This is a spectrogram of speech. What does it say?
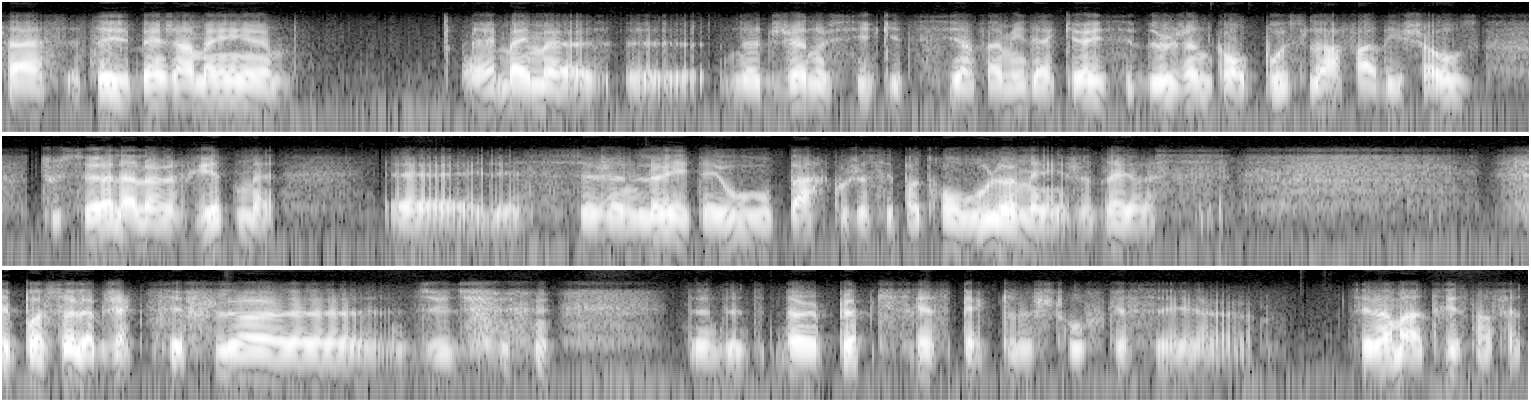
ça tu sais, Benjamin euh, même euh, notre jeune aussi qui est ici en famille d'accueil, c'est deux jeunes qu'on pousse à faire des choses tout seul à leur rythme. ce jeune-là était où au parc ou je sais pas trop où là, mais je veux dire c'est pas ça l'objectif là du d'un peuple qui se respecte. Là. Je trouve que c'est euh, c'est vraiment triste en fait.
